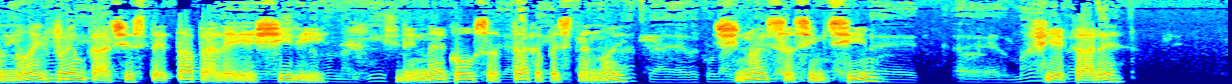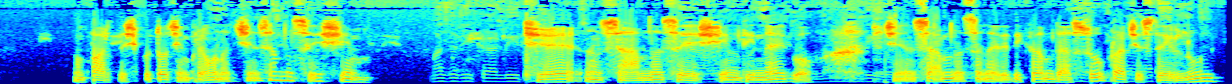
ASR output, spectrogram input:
Noi vrem ca aceste etape ale ieșirii din ego să treacă peste noi și noi să simțim fiecare în parte și cu toți împreună ce înseamnă să ieșim. Ce înseamnă să ieșim din ego? Ce înseamnă să ne ridicăm deasupra acestei lumi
